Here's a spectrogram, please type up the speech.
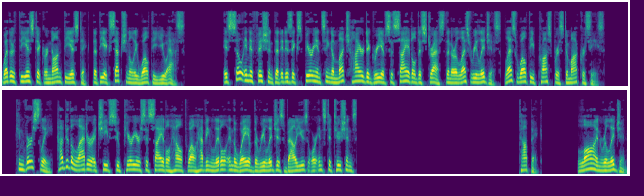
whether theistic or non-theistic, that the exceptionally wealthy U.S. is so inefficient that it is experiencing a much higher degree of societal distress than are less religious, less wealthy prosperous democracies. Conversely, how do the latter achieve superior societal health while having little in the way of the religious values or institutions? Law and religion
